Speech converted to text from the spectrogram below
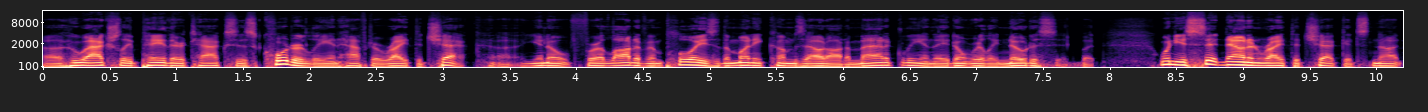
uh, who actually pay their taxes quarterly and have to write the check. Uh, you know, for a lot of employees, the money comes out automatically and they don't really notice it. But when you sit down and write the check, it's not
